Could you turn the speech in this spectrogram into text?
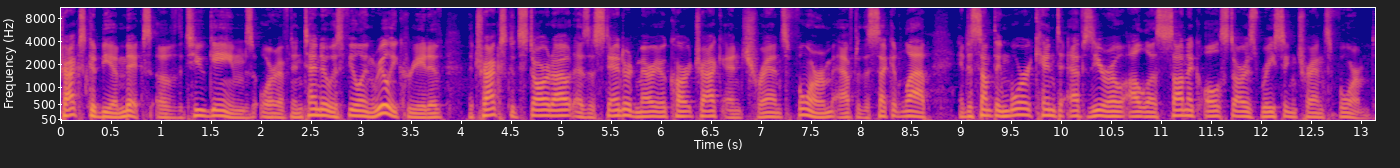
Tracks could be a mix of the two games, or if Nintendo is feeling really creative, the tracks could start out as a standard Mario Kart track and transform after the second lap into something more akin to F Zero a la Sonic All Stars Racing Transformed.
